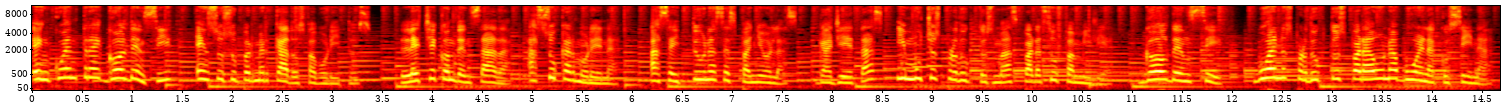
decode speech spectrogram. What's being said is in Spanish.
Encuentre Golden Seed en sus supermercados favoritos. Leche condensada, azúcar morena, aceitunas españolas, galletas y muchos productos más para su familia. Golden Seed, buenos productos para una buena cocina.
